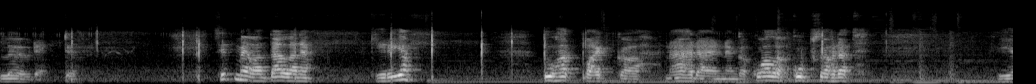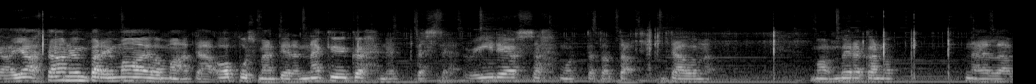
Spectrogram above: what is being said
löydetty. Sitten meillä on tällainen kirja. Tuhat paikkaa nähdä ennen kuin kuolla kupsahdat. Ja, ja tää on ympäri maailmaa tää opus. Mä en tiedä näkyykö nyt tässä videossa, mutta tota, täällä on, mä oon merkannut näillä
